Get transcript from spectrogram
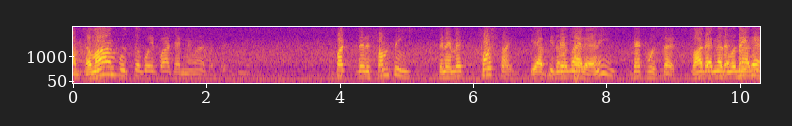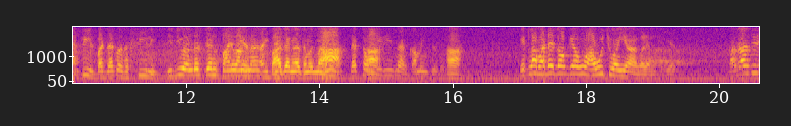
આમ તમામ પુસ્તકો એ પાંચ આજ્ઞામાં But there is something when I met first time. Yeah, आपकी समझ में आ गया नहीं? That was that. पांच आज्ञा समझ में आ गया? feel, but that was a feeling. Did you understand five yes, आज्ञा? पांच आज्ञा समझ में आ गया? That's the only reason I'm coming to this. हाँ. એટલા માટે તો કે હું આવું છું અહીંયા આગળ એમ દાદાજી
